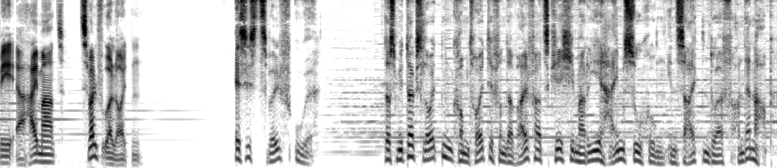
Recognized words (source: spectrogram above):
BR Heimat, 12 Uhr läuten. Es ist 12 Uhr. Das Mittagsläuten kommt heute von der Wallfahrtskirche Marie Heimsuchung in Saltendorf an der Naab.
